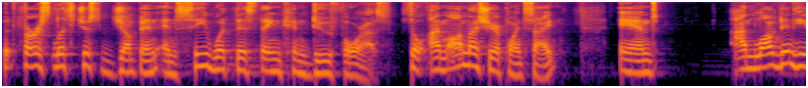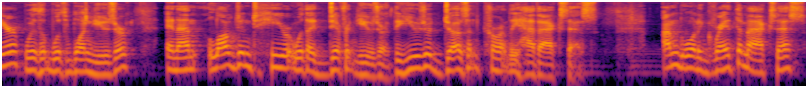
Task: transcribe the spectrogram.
But first, let's just jump in and see what this thing can do for us. So I'm on my SharePoint site and I'm logged in here with, with one user and I'm logged into here with a different user. The user doesn't currently have access. I'm going to grant them access.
